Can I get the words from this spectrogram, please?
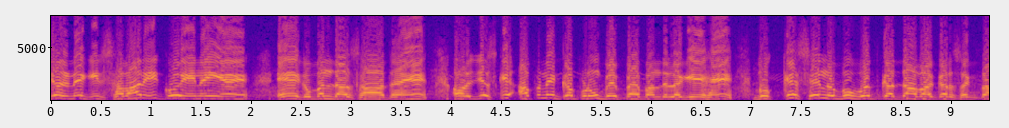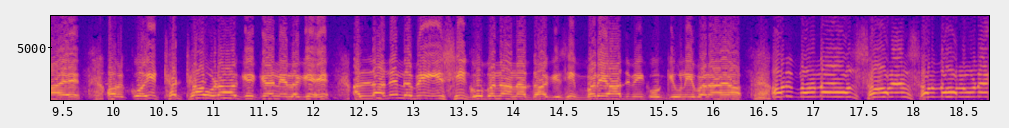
چڑھنے کی سواری کوئی نہیں ہے، ایک بندہ ساتھ ہے، اور جس کے اپنے کپڑوں پہ پیبند لگے ہیں، وہ کیسے نبوت کا دعویٰ کر سکتا ہے؟ اور کوئی ٹھٹھا اڑا کے کہنے لگے، اللہ نے نبی اسی کو بنانا تھا، کسی بڑے آدمی کو کیوں نہیں بنایا؟ اور بنایا سارے سرداروں نے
